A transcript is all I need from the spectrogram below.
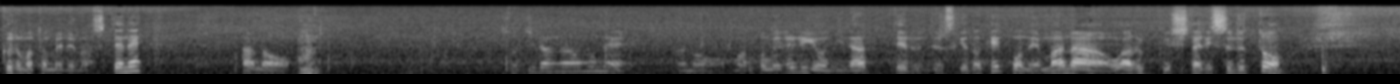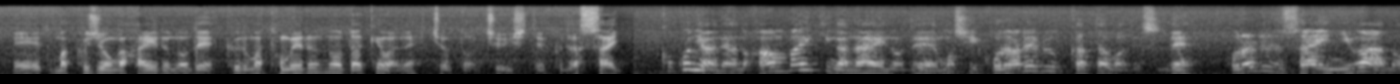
車止めれます。でね、あの、そちら側もね、あの、まあ、止めれるようになってるんですけど、結構ね、マナーを悪くしたりすると、えーとまあ、苦情が入るので車止めるのだけはねちょっと注意してください。ここにはねあの販売機がないのでもし来られる方はですね来られる際にはあの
